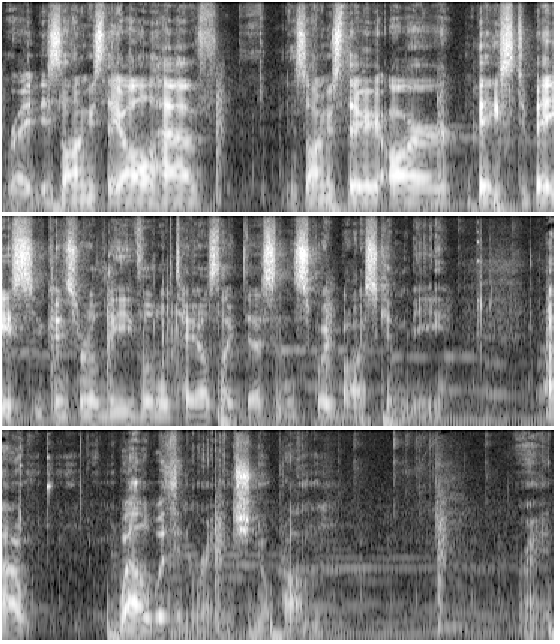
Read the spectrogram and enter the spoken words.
Right, as long as they all have as long as they are base to base, you can sort of leave little tails like this and the squig boss can be uh, well within range, no problem. Right,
